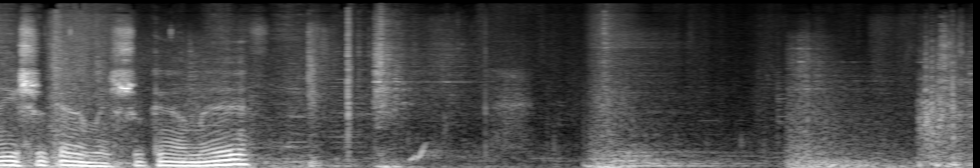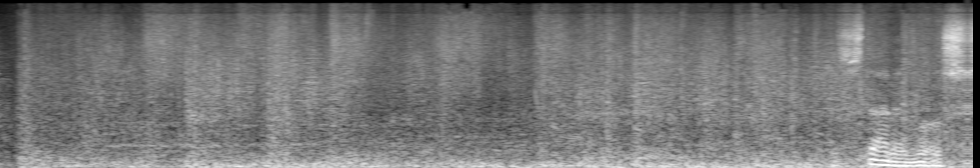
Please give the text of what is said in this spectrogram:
No i szukamy, szukamy. Stare bossy.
